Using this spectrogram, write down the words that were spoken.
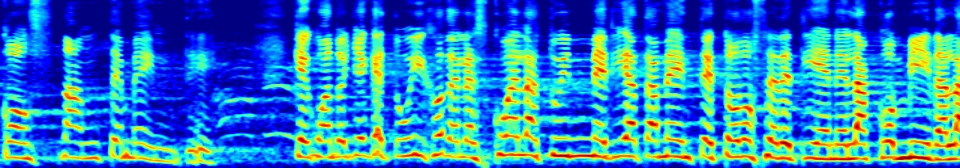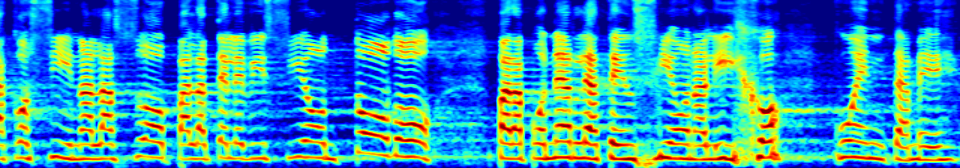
constantemente que cuando llegue tu hijo de la escuela, tú inmediatamente todo se detiene, la comida, la cocina, la sopa, la televisión, todo para ponerle atención al hijo. Cuéntame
